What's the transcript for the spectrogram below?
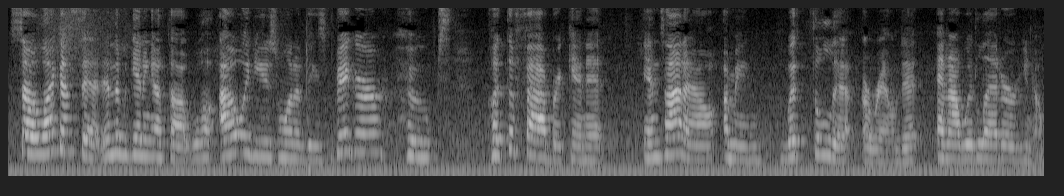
So like I said, in the beginning I thought, well, I would use one of these bigger hoops, put the fabric in it, inside out, I mean, with the lip around it, and I would let her, you know,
